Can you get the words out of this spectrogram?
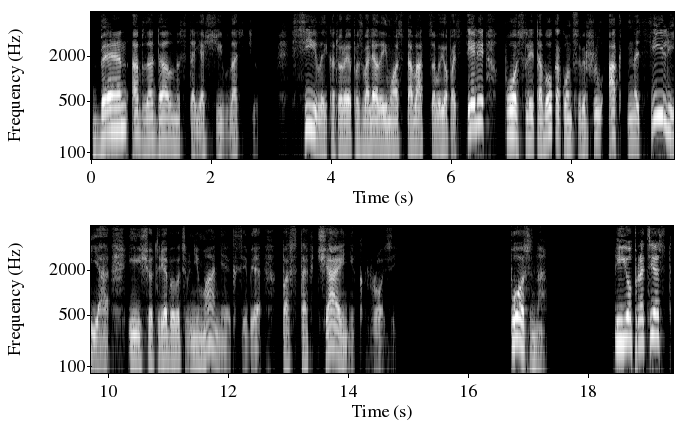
Бен обладал настоящей властью силой, которая позволяла ему оставаться в ее постели после того, как он совершил акт насилия, и еще требовать внимания к себе. Поставь чайник, Рози. Поздно. Ее протест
